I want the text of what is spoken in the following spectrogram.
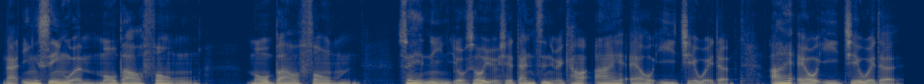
那英式英文 mobile phone，mobile phone，所以你有时候有些单字你会看到 i l e 结尾的，i l e 结尾的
